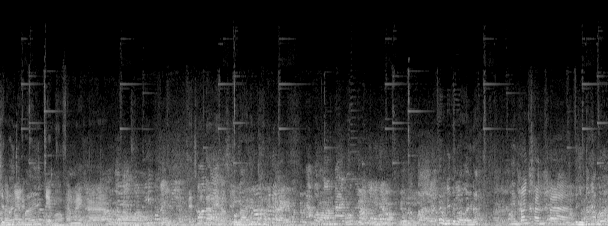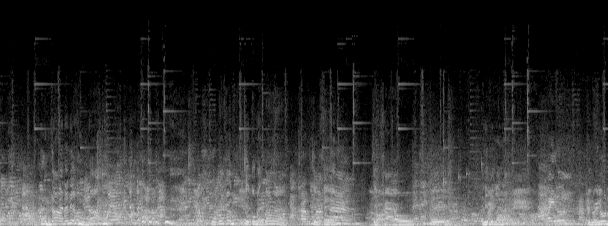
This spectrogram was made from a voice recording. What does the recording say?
เจ็บไหมเจ็บไหมเจ็บเหรอไฟไหม้ครับอ๋อโอเคเจ็บทนได้ครับทนได้ทนได้เอ้ยวันนี้เป็นอะไรนะยินตั้งคันค่ะเป็นหญิงตั้งครรภ์ด้วย หุ่นได้นะเนี่ยหุ่นได้หญิงตั้งครรภ์เจ็บตรงไหนบ้างอะเจ็บแขนเจ็บเข่าเอ๊ะอันนี้เป็นอะไรนะวัยรุ่นค่ะเป็นวัยรุ่น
